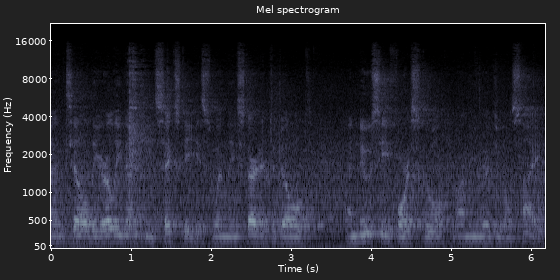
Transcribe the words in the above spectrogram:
until the early 1960s when they started to build a new Seaforth school on the original site.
